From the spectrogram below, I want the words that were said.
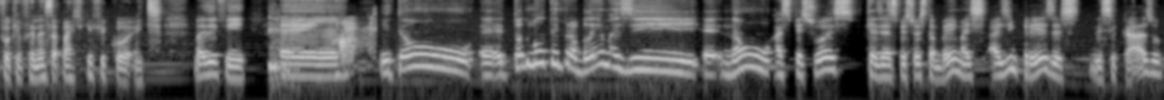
porque foi nessa parte que ficou antes. Mas enfim. É, então, é, todo mundo tem problemas e é, não as pessoas, quer dizer, as pessoas também, mas as empresas, nesse caso,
